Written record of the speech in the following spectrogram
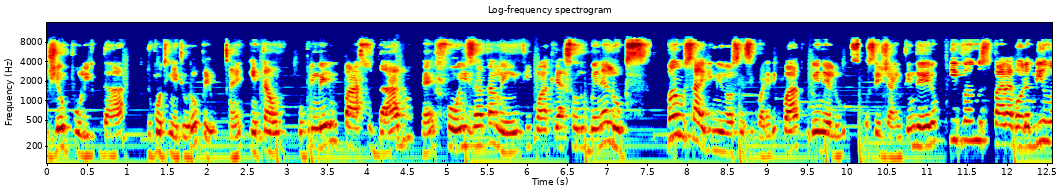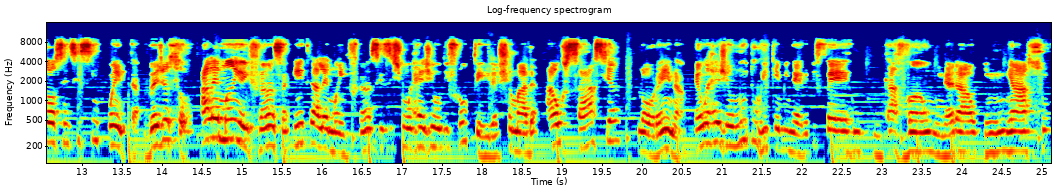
geopolítico da do continente europeu. Né? Então, o primeiro passo dado né, foi exatamente com a criação do Benelux, Vamos sair de 1944, Benelux, vocês já entenderam, e vamos para agora 1950. Veja só, Alemanha e França, entre Alemanha e França existe uma região de fronteira chamada Alsácia-Lorena. É uma região muito rica em minério de ferro, em carvão, mineral, em aço,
